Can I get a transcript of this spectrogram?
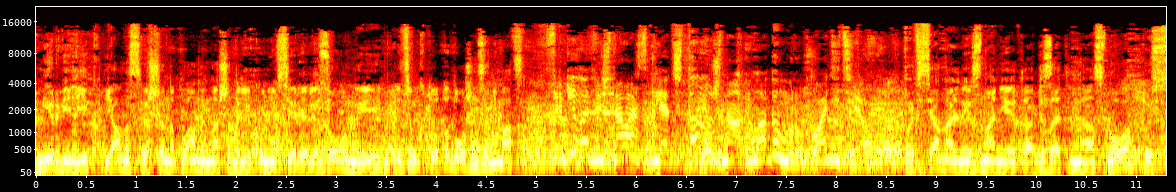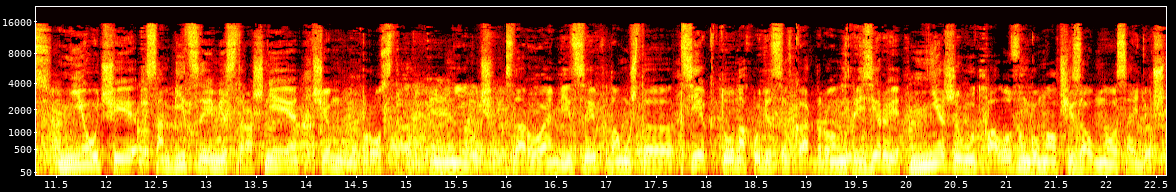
мир велик. Явно совершенно планы наши далеко не все реализованы, и этим кто-то должен заниматься. Сергей Владимирович, на ваш взгляд, что нужно молодому руководителю? Профессиональные знания – это обязательная основа. То есть неучи с амбициями страшнее, чем просто неучи. Здоровые амбиции, потому что те, кто находится в кадровом резерве, не живут по лозунгу «молчи за умного сойдешь».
